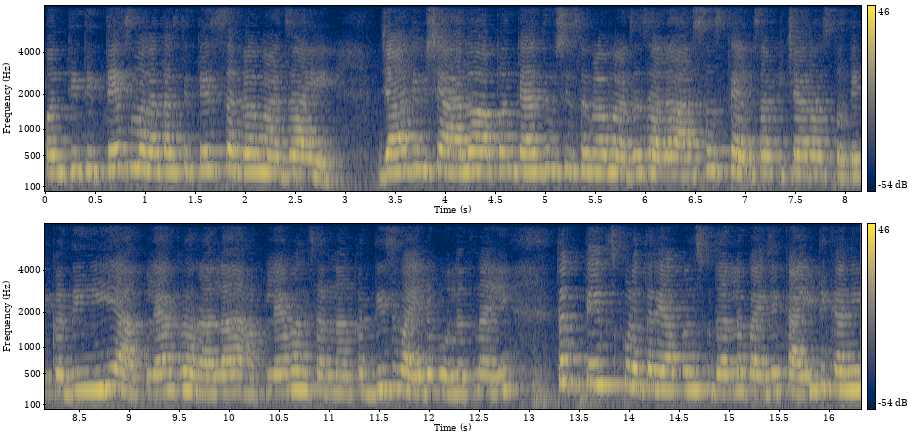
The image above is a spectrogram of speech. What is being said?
पण ती तिथेच म्हणत असते तेच सगळं माझं आहे. ज्या दिवशी आलो आपण त्याच दिवशी सगळं माझं झालं असंच त्यांचा विचार असतो. ते कधीही आपल्या घराला आपल्या माणसांना कधीच वाईट बोलत नाही. तर तेच कुठंतरी आपण सुधारलं पाहिजे. काही ठिकाणी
